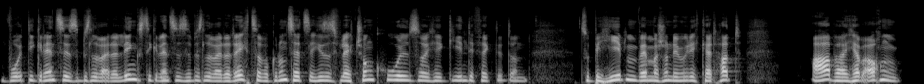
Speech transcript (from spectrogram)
wo die Grenze ist ein bisschen weiter links, die Grenze ist ein bisschen weiter rechts, aber grundsätzlich ist es vielleicht schon cool, solche Gendefekte dann zu beheben, wenn man schon die Möglichkeit hat. Aber ich habe auch ein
